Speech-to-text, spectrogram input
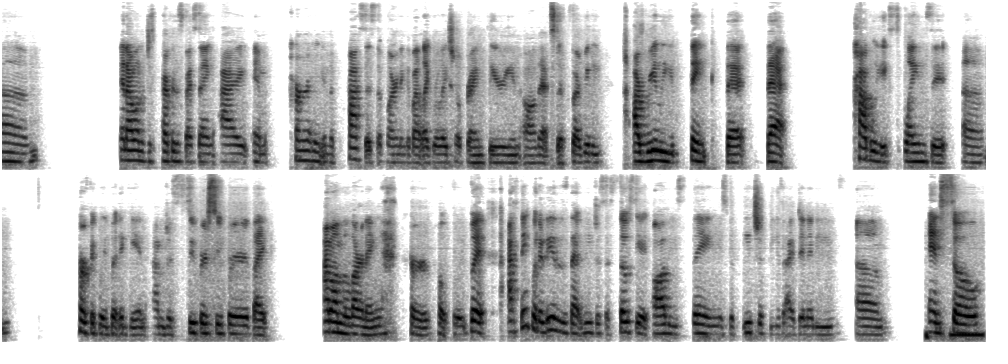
um, and I want to just preface this by saying I am currently in the process of learning about like relational frame theory and all that stuff. So I really, I really think that that probably explains it um, perfectly. But again, I'm just super, super like I'm on the learning curve, hopefully. But I think what it is is that we just associate all these things with each of these identities. Um, and so,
